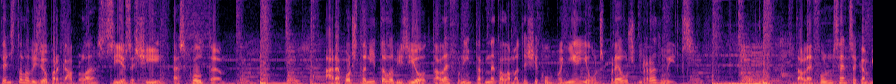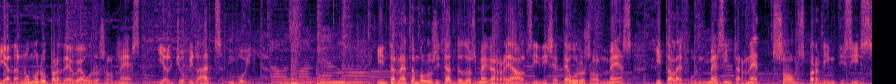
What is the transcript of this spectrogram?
Tens televisió per cable? Si és així, escolta. Ara pots tenir televisió, telèfon i internet a la mateixa companyia i a uns preus reduïts. Telèfon sense canviar de número per 10 euros al mes i els jubilats 8. Internet amb velocitat de 2 megas reals i 17 euros al mes i telèfon més internet sols per 26.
